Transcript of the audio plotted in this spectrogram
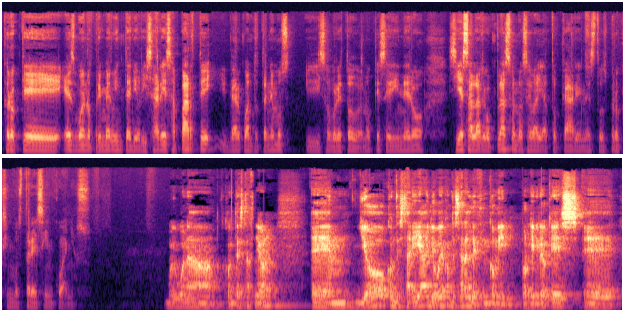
creo que es bueno primero interiorizar esa parte y ver cuánto tenemos y sobre todo, ¿no? Que ese dinero, si es a largo plazo, no se vaya a tocar en estos próximos 3, 5 años. Muy buena contestación. Em, yo contestaría, yo voy a contestar al de 5.000, porque creo que es, eh,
